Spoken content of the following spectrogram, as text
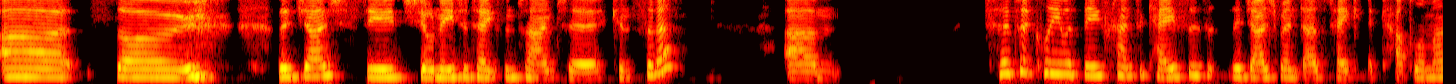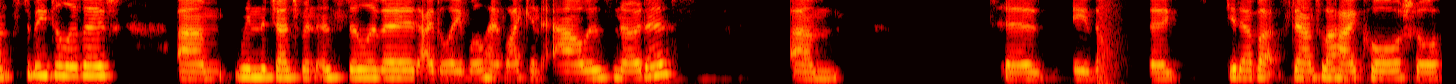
uh, so the judge said she'll need to take some time to consider. Um, typically, with these kinds of cases, the judgment does take a couple of months to be delivered. Um, when the judgment is delivered, I believe we'll have like an hour's notice um, to either get our butts down to the High Court or,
